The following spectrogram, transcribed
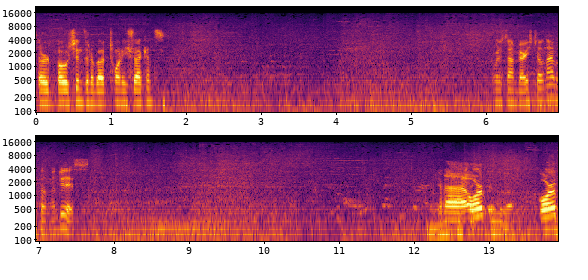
Third potions in about 20 seconds. Gonna stand very still now because I'm gonna do this. Uh, orb. Orb.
